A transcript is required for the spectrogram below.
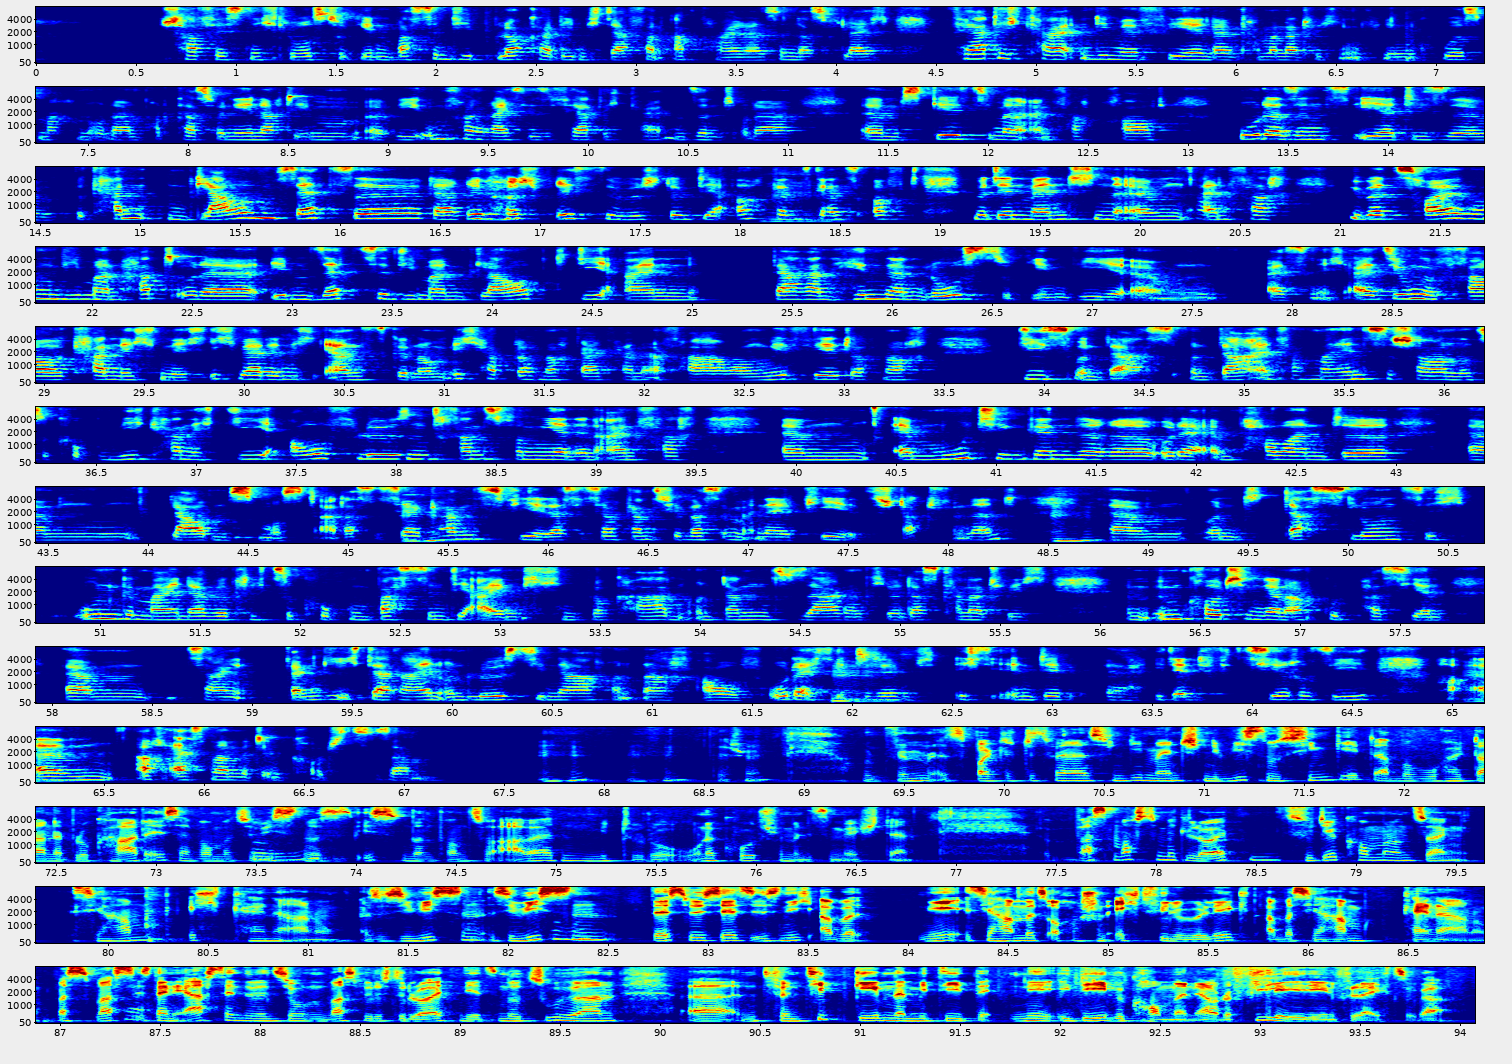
schaffe ich es nicht loszugehen? Was sind die Blocker, die mich davon abhalten? Also sind das vielleicht Fertigkeiten, die mir fehlen? Dann kann man natürlich irgendwie einen Kurs machen oder einen Podcast hören, je nachdem, äh, wie umfangreich diese Fertigkeiten sind oder ähm, Skills, die man einfach braucht. Oder sind es eher diese bekannten Glaubenssätze? Darüber sprichst du bestimmt ja auch ganz, mhm. ganz oft mit den Menschen. Ähm, einfach Überzeugungen, die man hat oder eben Sätze, die man glaubt, die einen daran hindern, loszugehen, wie ähm, weiß nicht, als junge Frau kann ich nicht, ich werde nicht ernst genommen, ich habe doch noch gar keine Erfahrung, mir fehlt doch noch dies und das. Und da einfach mal hinzuschauen und zu gucken, wie kann ich die auflösen, transformieren in einfach ähm, ermutigendere oder empowernde ähm, Glaubensmuster. Das ist ja mhm. ganz viel, das ist ja auch ganz viel, was im NLP stattfindet. Mhm. Ähm, und das lohnt sich ungemein da wirklich zu gucken, was sind die eigentlichen Blockaden und dann zu sagen, okay, und das kann natürlich im, im Coaching dann auch gut passieren, ähm, sagen, dann gehe ich da rein und löse die nach und nach auf oder ich, mhm. ich äh, identifiziere sie mhm. ähm, auch erstmal mit dem Coach zusammen. Mhm, mhm, sehr schön. Und wenn es praktisch, das wären schon die Menschen, die wissen, wo es hingeht, aber wo halt da eine Blockade ist, einfach mal zu mhm. wissen, was es ist und dann dran zu arbeiten, mit oder ohne Coach, wenn man das möchte. Was machst du mit Leuten, die zu dir kommen und sagen, sie haben echt keine Ahnung? Also sie wissen, sie wissen, mhm. das, es jetzt ist, nicht, aber nee, sie haben jetzt auch schon echt viel überlegt, aber sie haben keine Ahnung. Was, was ja. ist deine erste Intervention und was würdest du Leuten, die jetzt nur zuhören, äh, für einen Tipp geben, damit die eine Idee bekommen, ja, oder viele Ideen vielleicht sogar?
